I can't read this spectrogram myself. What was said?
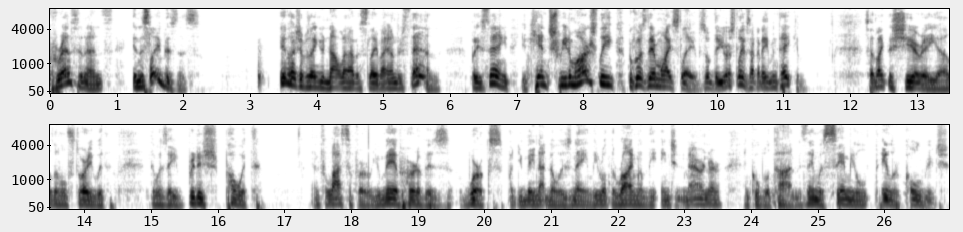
precedence in the slave business. If Hashem is saying you're not allowed to have a slave, I understand. But he's saying you can't treat them harshly because they're my slaves. So if they're your slaves, how can I even take him? So I'd like to share a uh, little story with. There was a British poet and philosopher. You may have heard of his works, but you may not know his name. He wrote The Rime of the Ancient Mariner and Kubla Khan. His name was Samuel Taylor Coleridge.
